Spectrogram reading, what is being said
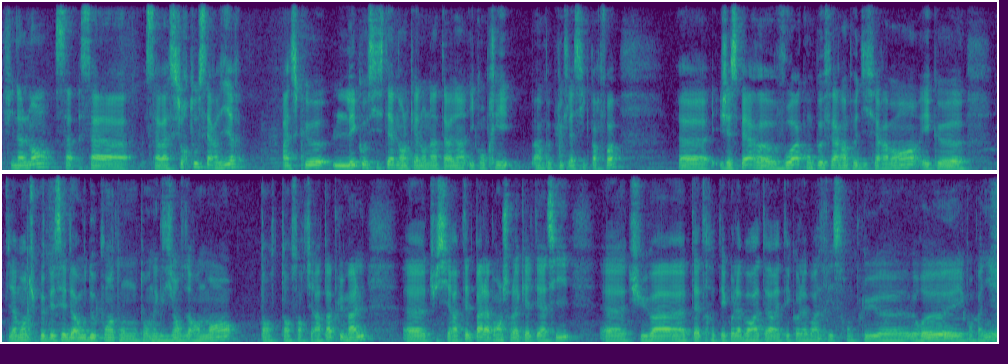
finalement, ça, ça, ça va surtout servir à ce que l'écosystème dans lequel on intervient, y compris un peu plus classique parfois, euh, j'espère, voit qu'on peut faire un peu différemment et que finalement tu peux baisser d'un ou deux points ton, ton exigence de rendement, t'en sortiras pas plus mal. Euh, tu cireras peut-être pas la branche sur laquelle tu es assis, euh, tu vas peut-être tes collaborateurs et tes collaboratrices seront plus euh, heureux et compagnie.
